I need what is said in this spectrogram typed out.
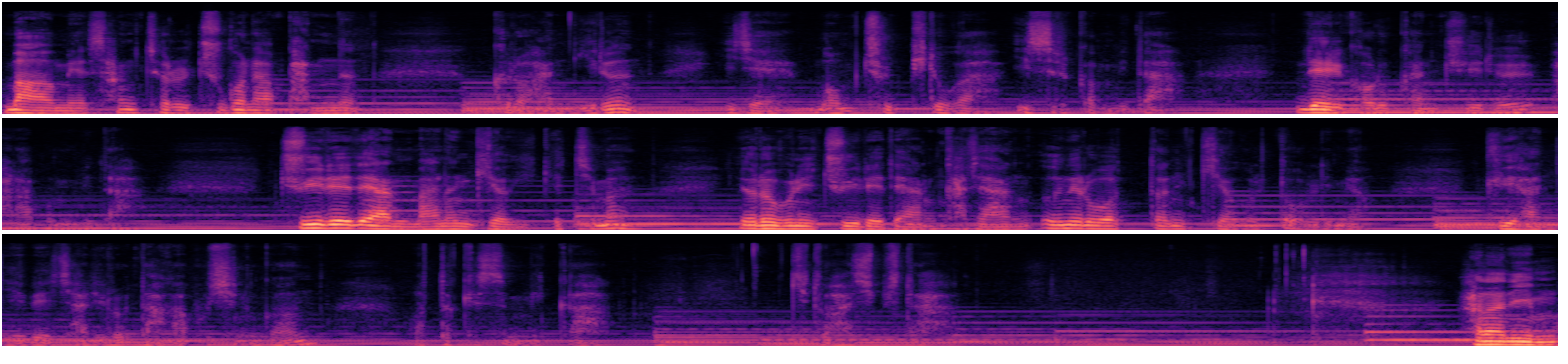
마음의 상처를 주거나 받는 그러한 일은 이제 멈출 필요가 있을 겁니다. 내일 거룩한 주일을 바라봅니다. 주일에 대한 많은 기억이 있겠지만 여러분이 주일에 대한 가장 은혜로웠던 기억을 떠올리며 귀한 예배 자리로 나가 보시는 건 어떻겠습니까? 기도하십시다. 하나님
